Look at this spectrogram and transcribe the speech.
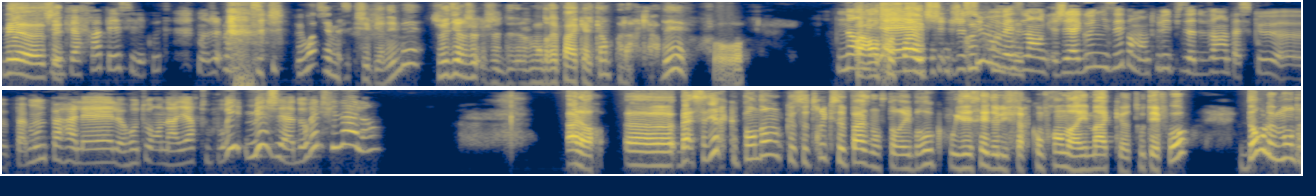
Mais, euh, Je vais me faire frapper s'il écoute. Non, je- mais moi j'ai bien aimé. Je veux dire, je, je demanderais pas à quelqu'un de pas la regarder. Faut... non, Enfin, mais eh, je, je suis mauvaise mais- langue. J'ai agonisé pendant tout l'épisode 20 parce que, euh, pas monde parallèle, retour en arrière, tout pourri, mais j'ai adoré le final, hein. Alors, euh, bah, c'est-à-dire que pendant que ce truc se passe dans Storybrooke, où ils essayent de lui faire comprendre à Emma que tout est faux, dans le monde,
